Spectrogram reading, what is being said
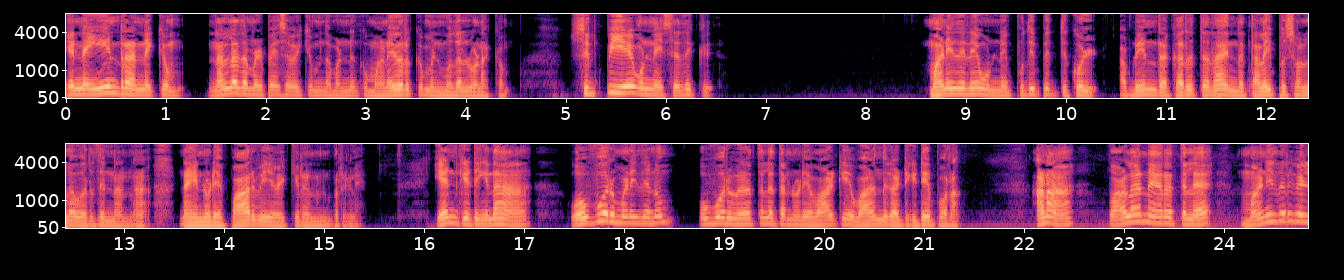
என்னை ஈன்ற அன்னைக்கும் நல்ல தமிழ் பேச வைக்கும் இந்த மண்ணுக்கும் அனைவருக்கும் என் முதல் வணக்கம். சிற்பியே உன்னை செதுக்கு. மனிதனே உன்னை புதுப்பித்துக்கொள் அப்படின்ற கருத்தை தான் இந்த தலைப்பு சொல்ல வருதுன்னு நான் நான் என்னுடைய பார்வையை வைக்கிறேன் நண்பர்களே. ஏன்னு கேட்டிங்கன்னா ஒவ்வொரு மனிதனும் ஒவ்வொரு விதத்தில் தன்னுடைய வாழ்க்கையை வாழ்ந்து காட்டிக்கிட்டே போகிறான் ஆனால் பல நேரத்தில் மனிதர்கள்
